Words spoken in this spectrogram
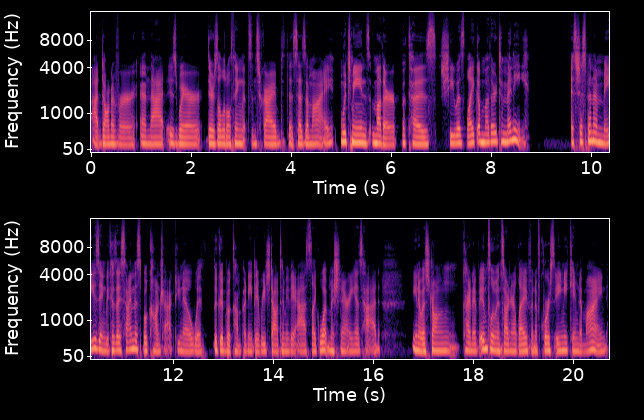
at Dohnavur. And that is where there's a little thing that's inscribed that says Amai, which means mother, because she was like a mother to many it's just been amazing because I signed this book contract, you know, with the Good Book Company. They reached out to me. They asked, like, what missionary has had, you know, a strong kind of influence on your life? And of course, Amy came to mind.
